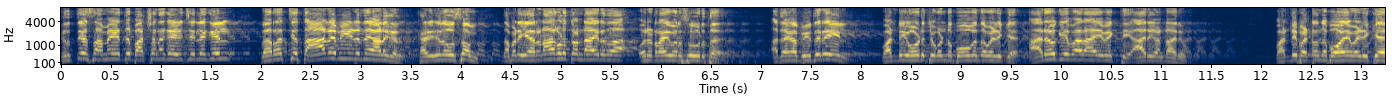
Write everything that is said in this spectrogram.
കൃത്യസമയത്ത് ഭക്ഷണം കഴിച്ചില്ലെങ്കിൽ വിറച്ച് താഴെ വീഴുന്ന ആളുകൾ. കഴിഞ്ഞ ദിവസം നമ്മുടെ എറണാകുളത്തുണ്ടായിരുന്ന ഒരു ഡ്രൈവർ സുഹൃത്ത് അദ്ദേഹം വിതുരയിൽ വണ്ടി ഓടിച്ചുകൊണ്ട് പോകുന്ന വഴിക്ക് ആരോഗ്യപരമായ വ്യക്തി ആര് കണ്ടാലും? വണ്ടി പെട്ടെന്ന് പോയ വഴിക്ക്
